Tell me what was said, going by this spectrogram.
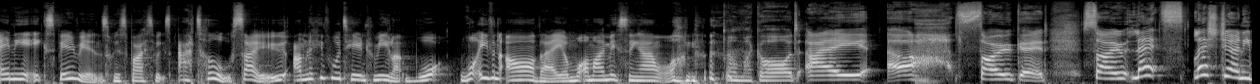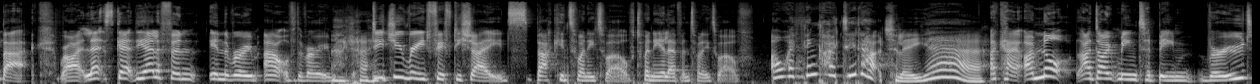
any experience with spice books at all. So I'm looking forward to hearing from you. Like, what what even are they, and what am I missing out on? Oh my god, I ah so good. So let's let's journey back, right? Let's get the elephant in the room out of the room. Okay. Did you read 50 Shades back in 2012, 2011, 2012? oh, I think I did actually. Yeah. Okay, I'm not. I don't mean to be rude,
